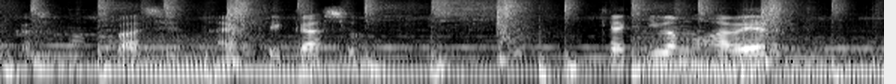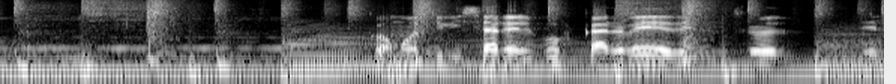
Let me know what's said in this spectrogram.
el caso más fácil a este caso que aquí vamos a ver cómo utilizar el buscar B dentro del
